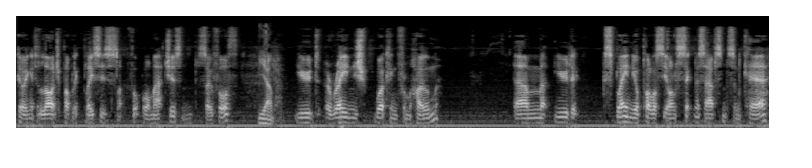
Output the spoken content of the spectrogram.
going into large public places like football matches and so forth. Yeah. You'd arrange working from home. Um, you'd explain your policy on sickness, absence, and care.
